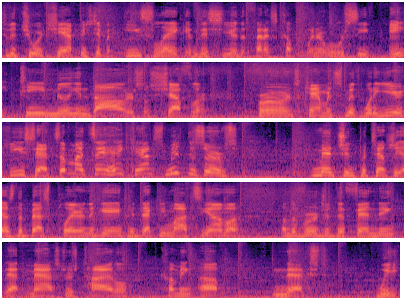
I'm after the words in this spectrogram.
to the Tour Championship at East Lake. And this year, the FedEx Cup winner will receive $18 million. So Scheffler, Burns, Cameron Smith, what a year he's had. Some might say, hey, Cam Smith deserves mention potentially as the best player in the game. Hideki Matsuyama on the verge of defending that Masters title coming up next week.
